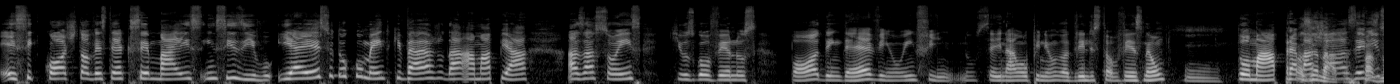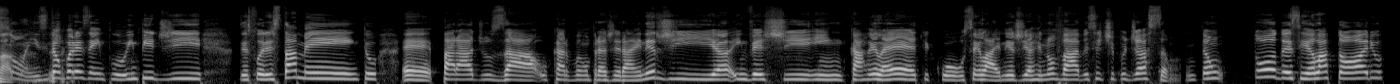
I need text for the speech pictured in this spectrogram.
Esse corte talvez tenha que ser mais incisivo. E é esse documento que vai ajudar a mapear as ações que os governos podem, devem, ou enfim, não sei, na opinião do Adrilles, talvez não, tomar para baixar nada, as emissões. Então, por exemplo, impedir desflorestamento, é, parar de usar o carvão para gerar energia, investir em carro elétrico, ou sei lá, energia renovável, esse tipo de ação. Então, todo esse relatório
